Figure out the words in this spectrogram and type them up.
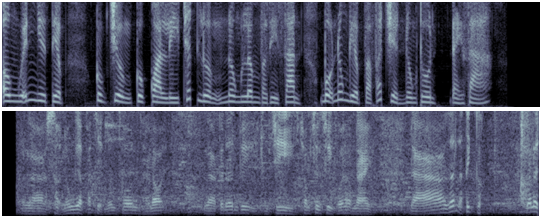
Ông Nguyễn Như Tiệp, Cục trưởng Cục Quản lý Chất lượng Nông lâm và Thủy sản, Bộ Nông nghiệp và Phát triển Nông thôn đánh giá. Là Sở Nông nghiệp Phát triển Nông thôn Hà Nội là cái đơn vị chủ trì trong chương trình phối hợp này đã rất là tích cực, rất là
